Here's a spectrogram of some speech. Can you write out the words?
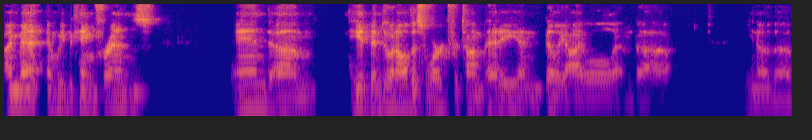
I met and we became friends. And um, he had been doing all this work for Tom Petty and Billy Idol and uh, you know the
